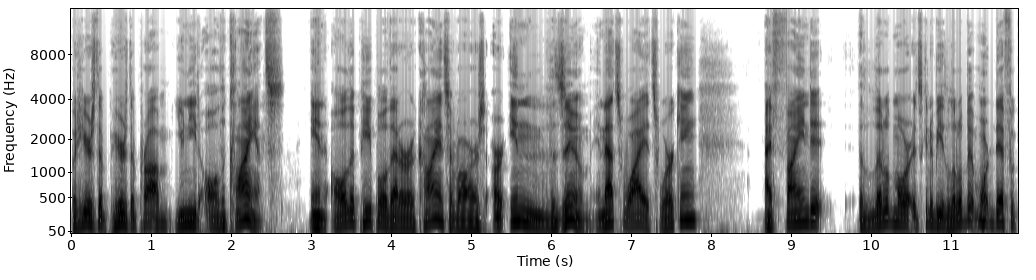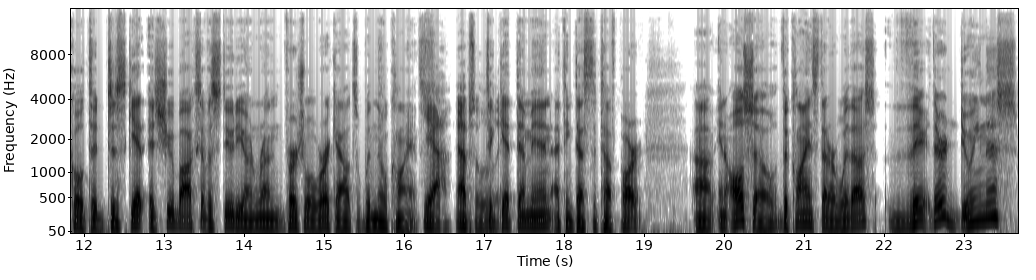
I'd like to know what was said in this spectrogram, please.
but here's the here's the problem. You need all the clients. and all the people that are clients of ours are in the Zoom, and that's why it's working. I find it a little more. It's going to be a little bit more difficult to just get a shoebox of a studio and run virtual workouts with no clients. Yeah, absolutely. to get them in, I think that's the tough part. Uh, and also, the clients that are with us, they they're doing this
